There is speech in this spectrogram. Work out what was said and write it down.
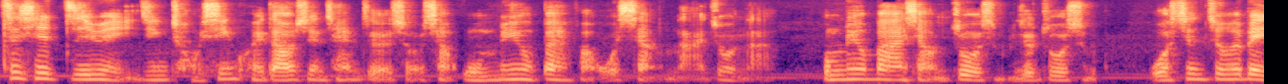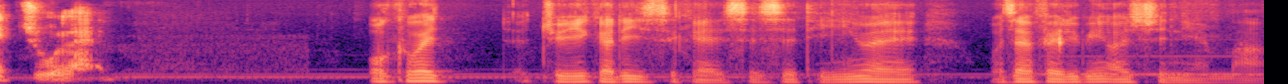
这些资源已经重新回到生产者的手上，我没有办法，我想拿就拿，我没有办法想做什么就做什么，我甚至会被阻拦。我可不可以举一个例子给思思听？因为我在菲律宾二十年嘛，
